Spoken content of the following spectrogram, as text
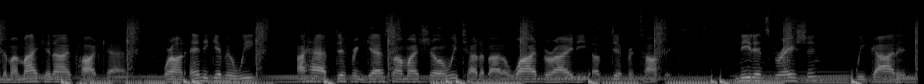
than My Mic and I podcast, where on any given week, I have different guests on my show and we chat about a wide variety of different topics. Need inspiration? We got it.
